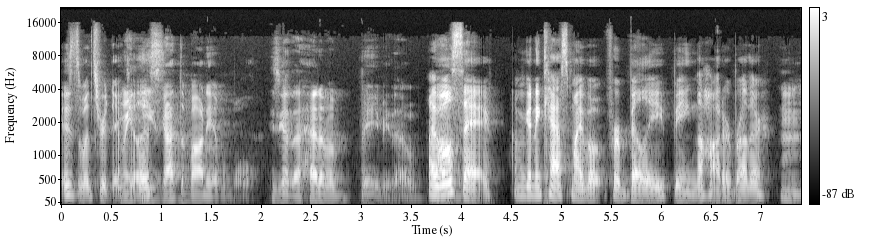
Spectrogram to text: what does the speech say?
is what's I ridiculous. mean, he's got the body of a bull. He's got the head of a baby, though. I will Um, say, I'm gonna cast my vote for Billy being the hotter brother. Hmm.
